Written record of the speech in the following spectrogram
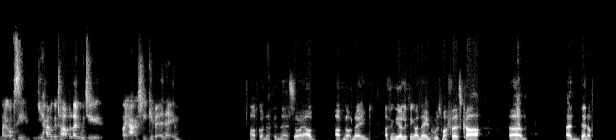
Like obviously you have a guitar, but like would you like actually give it a name? I've got nothing there. Sorry, I've I've not named. I think the only thing I named was my first car, um, and then I've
